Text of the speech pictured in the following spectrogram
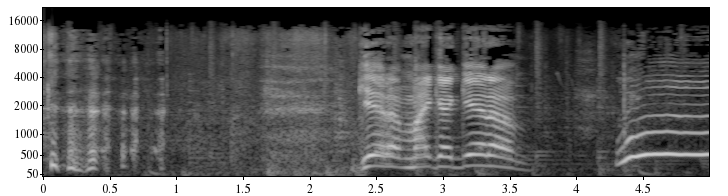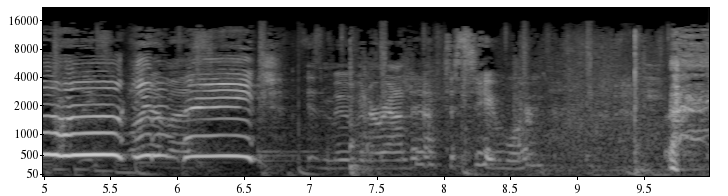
Get him, Micah, get him. Woo! Get him, Paige. Is moving around enough to stay warm.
